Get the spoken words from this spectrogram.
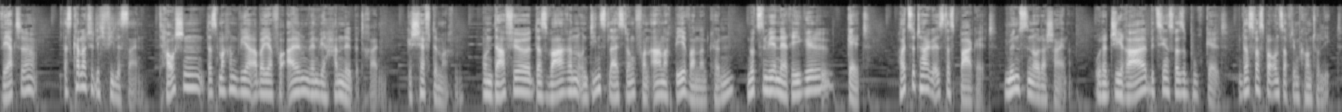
Werte, das kann natürlich vieles sein. Tauschen, das machen wir aber ja vor allem, wenn wir Handel betreiben, Geschäfte machen. Und dafür, dass Waren und Dienstleistungen von A nach B wandern können, nutzen wir in der Regel Geld. Heutzutage ist das Bargeld, Münzen oder Scheine. Oder Giral bzw. Buchgeld. Das, was bei uns auf dem Konto liegt.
